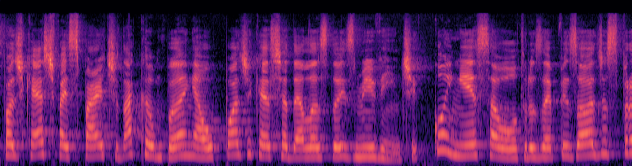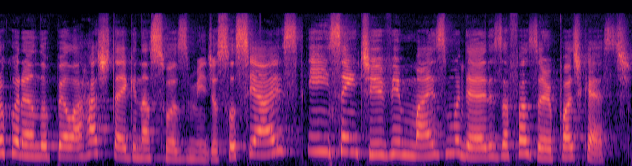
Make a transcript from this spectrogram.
podcast faz parte da campanha O Podcast é Delas 2020. Conheça outros episódios procurando pela hashtag nas suas mídias sociais e incentive mais mulheres a fazer podcast.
